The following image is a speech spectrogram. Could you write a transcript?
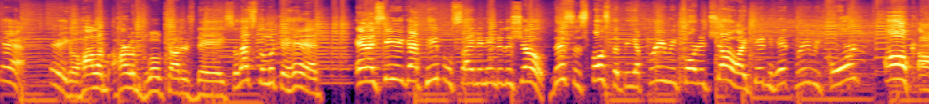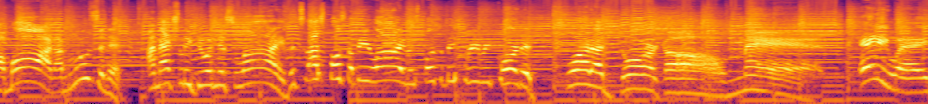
yeah. There you go, Harlem Harlem Globetrotters Day. So that's the look ahead. And I see you got people signing into the show. This is supposed to be a pre-recorded show. I didn't hit pre-record. Oh come on, I'm losing it. I'm actually doing this live. It's not supposed to be live. It's supposed to be pre-recorded. What a dork. Oh man. Anyway,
